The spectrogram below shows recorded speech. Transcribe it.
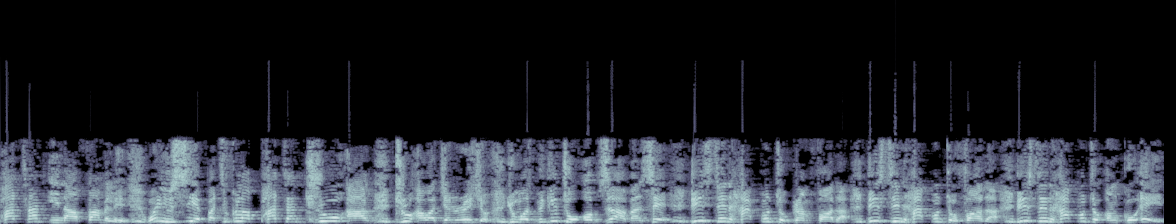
pattern in our family, when you see a particular pattern through our through our generation, you must begin to observe and say, "This thing happened to grandfather. This thing happened to father. This thing happened to Uncle A,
